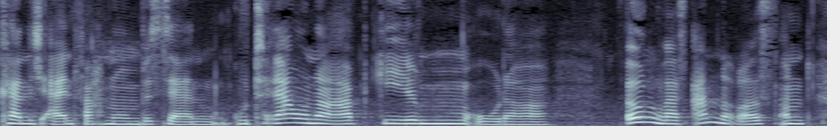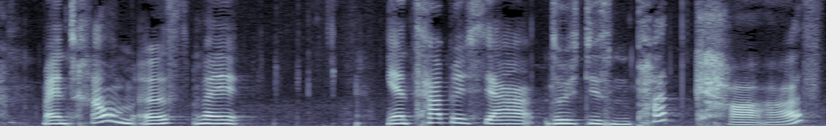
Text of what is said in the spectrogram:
kann ich einfach nur ein bisschen gute Laune abgeben oder irgendwas anderes. Und mein Traum ist, weil jetzt habe ich ja durch diesen Podcast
